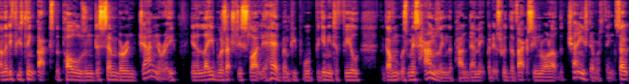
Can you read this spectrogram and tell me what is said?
And that if you think back to the polls in December and January, you know, Labour was actually slightly ahead when people were beginning to feel the government was mishandling the pandemic, but it's with the vaccine rollout that changed everything. So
